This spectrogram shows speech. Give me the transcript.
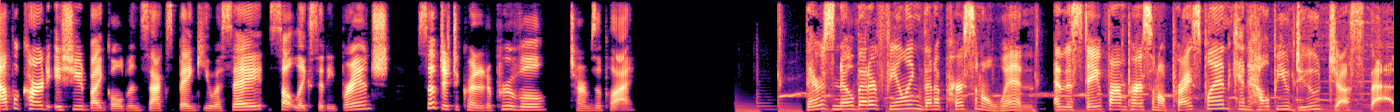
Apple Card issued by Goldman Sachs Bank USA, Salt Lake City branch, subject to credit approval. Terms apply. There's no better feeling than a personal win, and the State Farm Personal Price Plan can help you do just that.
